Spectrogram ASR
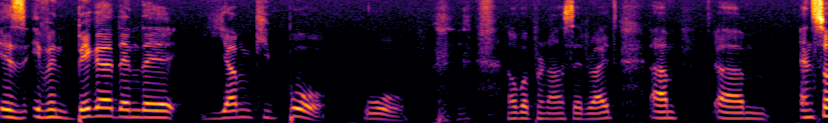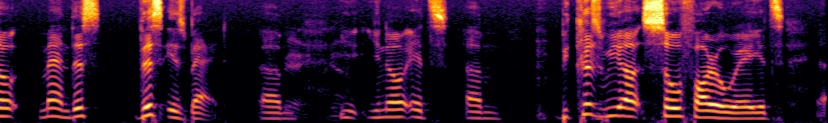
is even bigger than the Yom Kippur War. I hope I pronounced that right. Um, um, and so, man, this this is bad. Um, yeah. you, you know, it's um, because we are so far away. It's uh,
